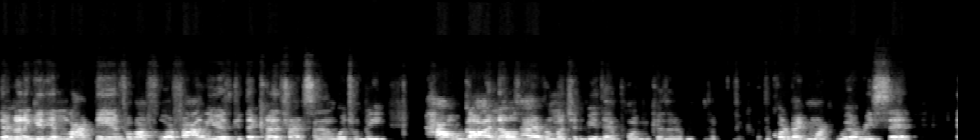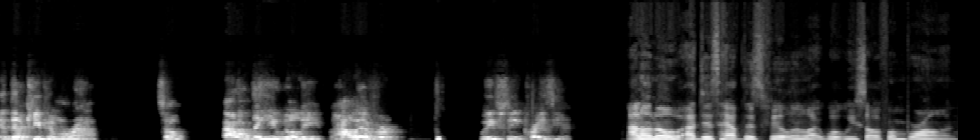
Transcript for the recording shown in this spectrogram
They're going to get him locked in for about four or five years, get that contract signed, which will be how God knows however much it'll be at that point because of the, the, the quarterback market will reset and they'll keep him around. So I don't think he will leave. However, we've seen crazier. I don't know. I just have this feeling like what we saw from Bron,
